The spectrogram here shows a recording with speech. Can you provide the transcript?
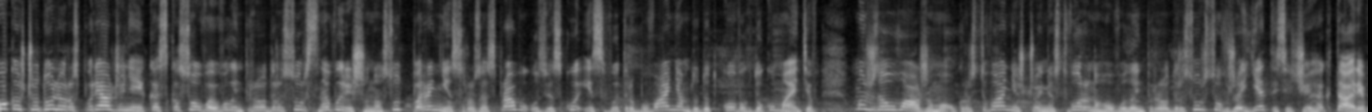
Поки що долю розпорядження, яке скасовує Волиньприродресурс, не вирішено. Суд переніс розгляд справи у зв'язку із витребуванням додаткових документів. Ми ж зауважимо, у користуванні щойно створеного Волиньприродресурсу вже є тисячі гектарів.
